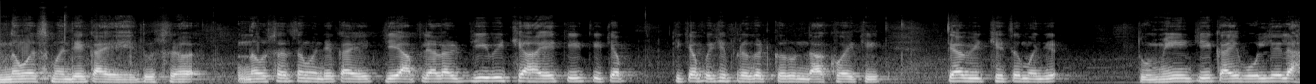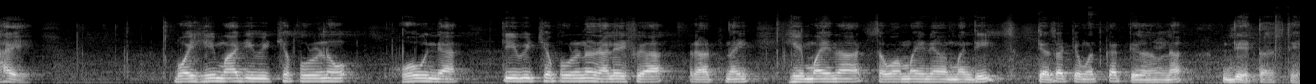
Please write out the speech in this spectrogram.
नवस म्हणजे काय? दुसरं नवसाचं म्हणजे काय? जे आपल्याला जी इच्छा आहे ती तिच्या तिच्यापाशी प्रगट करून दाखवायची. त्या इच्छेचं म्हणजे तुम्ही जी काही बोललेलं आहे व ही माझी इच्छा पूर्ण होऊन द्या. ती इच्छा पूर्ण झाल्याशिवाय राहत नाही. हे महिना सव्वा महिन्यामध्ये त्याचा चमत्कार त्यांना देत असते.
